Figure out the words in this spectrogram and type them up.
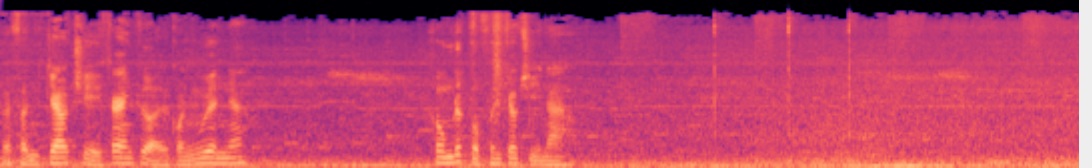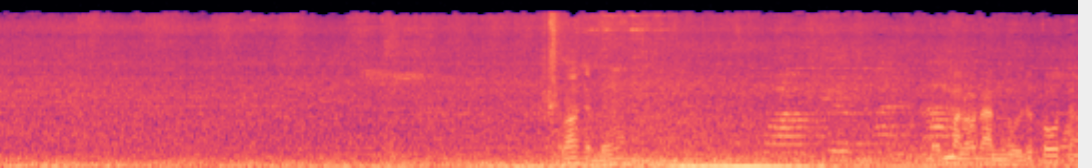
Về phần keo chỉ các anh cửa còn nguyên nhé, Không đứt một phân keo chỉ nào. Các bác thể biết bấm mà, nó đàn nồi rất tốt này.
